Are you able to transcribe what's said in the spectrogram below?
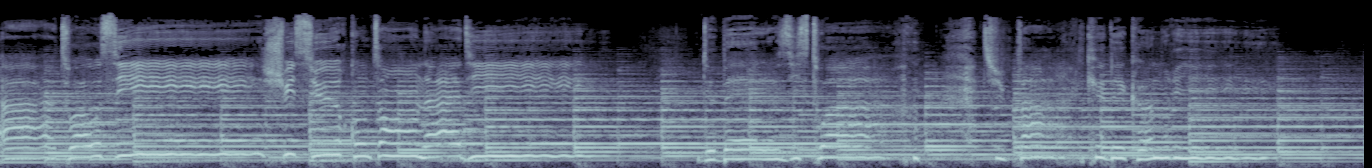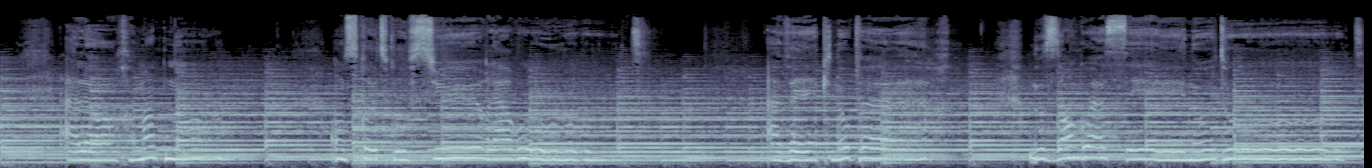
À toi aussi, je suis sûre qu'on t'en a dit de belles histoires. Tu parles que des conneries. Alors maintenant, on se retrouve sur la route avec nos peurs, nos angoisses et nos doutes.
